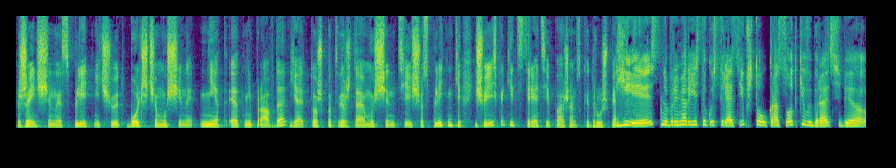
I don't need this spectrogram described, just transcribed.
женщины сплетничают больше, чем мужчины. Нет, это неправда. Я это тоже подтверждаю. Мужчины те еще сплетники. Еще есть какие-то стереотипы о женской дружбе? Есть. Например, есть такой стереотип, что красотки выбирают себе э,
